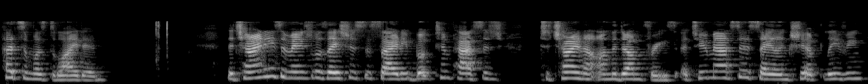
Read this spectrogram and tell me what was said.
Hudson was delighted. The Chinese Evangelization Society booked him passage to China on the Dumfries, a two masted sailing ship leaving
